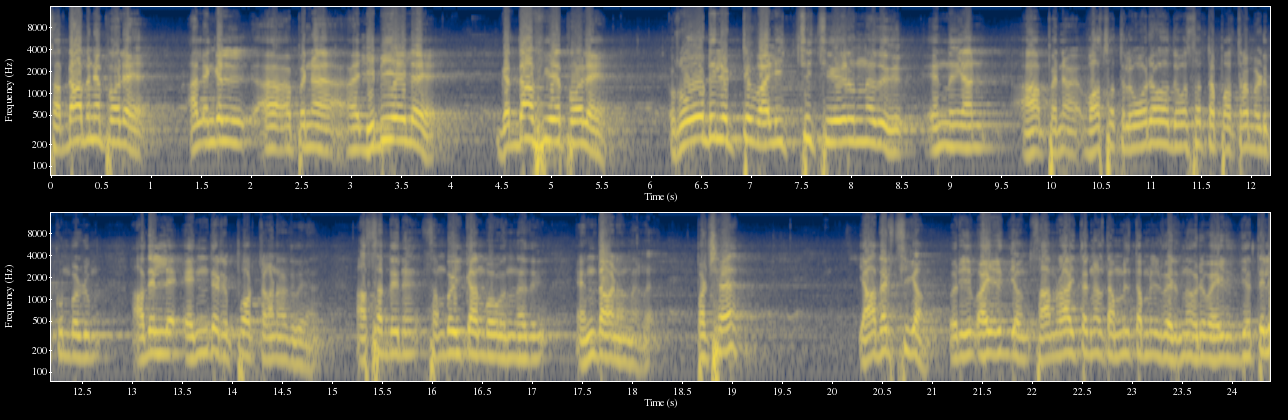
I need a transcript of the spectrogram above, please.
സദ്ദാമിനെ പോലെ അല്ലെങ്കിൽ പിന്നെ ലിബിയയിലെ ഗദ്ദാഫിയെ പോലെ റോഡിലിട്ട് വലിച്ചു ചേർന്നത് എന്ന് ഞാൻ ആ പിന്നെ വാസ്തവത്തിൽ ഓരോ ദിവസത്തെ പത്രം എടുക്കുമ്പോഴും അതിൽ എന്ത് റിപ്പോർട്ടാണ് അത് അസദിന് സംഭവിക്കാൻ പോകുന്നത് എന്താണെന്നുള്ളത്. പക്ഷേ യാദർച്ഛികം ഒരു വൈരുദ്ധ്യം സാമ്രാജ്യങ്ങൾ തമ്മിൽ തമ്മിൽ വരുന്ന ഒരു വൈരുദ്ധ്യത്തിൽ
